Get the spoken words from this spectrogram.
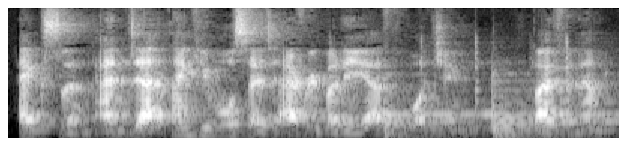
Excellent. And uh, thank you also to everybody uh, for watching. Bye for now.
